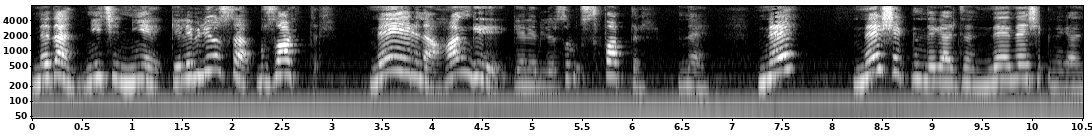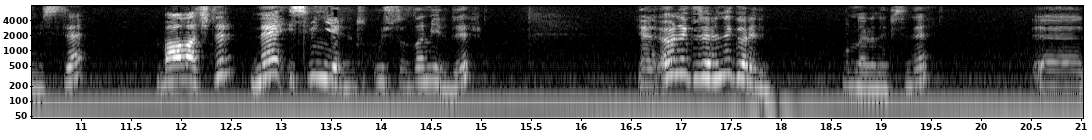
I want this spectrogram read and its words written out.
neden, niçin, niye gelebiliyorsa bu zarftır. Ne yerine hangi gelebiliyorsa bu sıfattır. Ne? Ne? Ne şeklinde geldiyse ne ne şeklinde gelmişse bağlaçtır. Ne ismin yerini tutmuşsa zamirdir. Yani örnek üzerinde görelim bunların hepsini. Ee,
